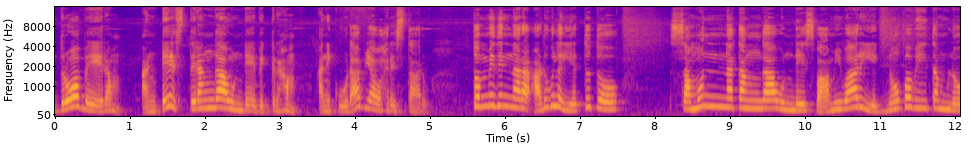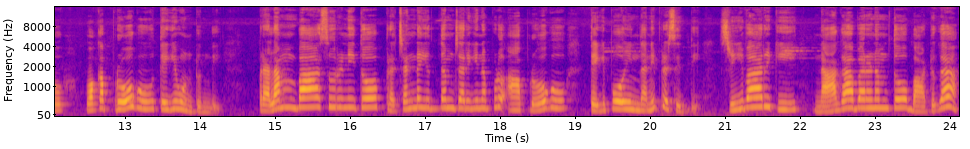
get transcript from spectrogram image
ద్రోబేరం అంటే స్థిరంగా ఉండే విగ్రహం అని కూడా వ్యవహరిస్తారు. తొమ్మిదిన్నర అడుగుల ఎత్తుతో సమున్నతంగా ఉండే స్వామివారి యజ్ఞోపవీతంలో ఒక ప్రోగు తెగి ఉంటుంది. ప్రలంబాసురునితో ప్రచండ యుద్ధం జరిగినప్పుడు ఆ ప్రోగు తెగిపోయిందని ప్రసిద్ధి. శ్రీవారికి నాగాభరణంతో బాటుగా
